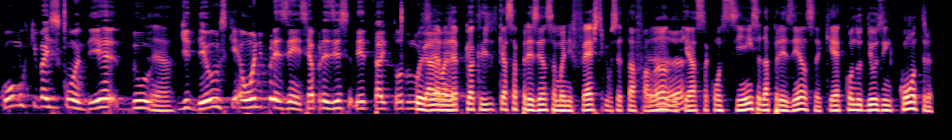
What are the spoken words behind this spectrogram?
Como que vai esconder do, É. de Deus que é onipresente? Se a presença dele está em todo Pois lugar. é, mas né? é porque eu acredito que essa presença manifesta que você está falando, Aham. que é essa consciência da presença, que é quando Deus encontra,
